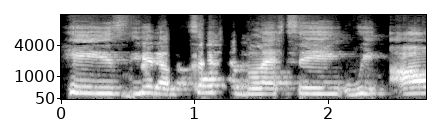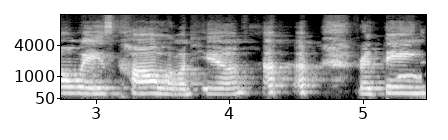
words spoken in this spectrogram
He's, you know, such a blessing. We always call on him for things.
